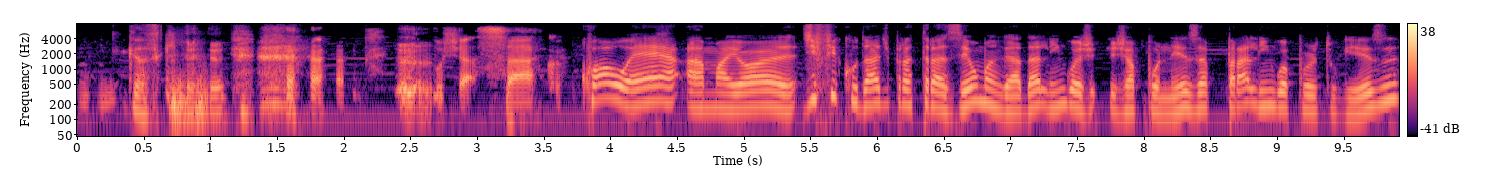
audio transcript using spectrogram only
Uhum. Puxa saco. Qual é a maior dificuldade para trazer o mangá da língua japonesa para a língua portuguesa,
